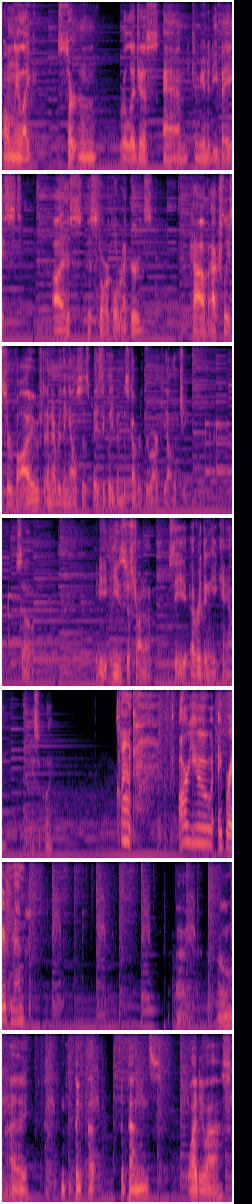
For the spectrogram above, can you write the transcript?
only like certain religious and community based uh, his, historical records have actually survived, and everything else has basically been discovered through archaeology. So he, he's just trying to see everything he can, basically. clint are you a brave man Uh, well, I think that depends. Why do you ask?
